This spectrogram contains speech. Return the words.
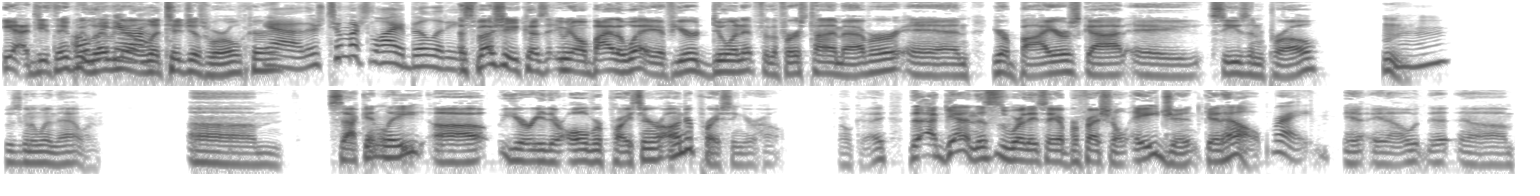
Yeah. Do you think we Open live in a own- litigious world, Karen? Yeah, there's too much liability. Especially because you know, by the way, if you're doing it for the first time ever and your buyer's got a seasoned pro, hmm, Mhm. who's going to win that one? Um, secondly, uh, you're either overpricing or underpricing your home. Okay. The- again, this is where they say a professional agent can help. Right. you you know, the- um,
